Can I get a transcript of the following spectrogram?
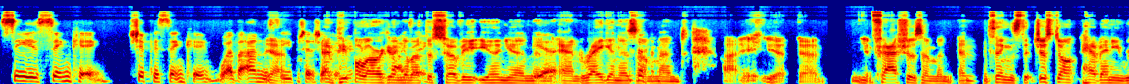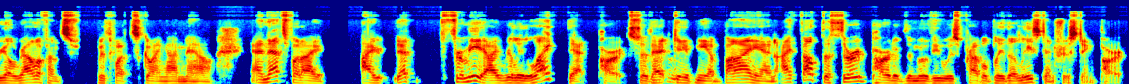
sea is sinking, ship is sinking, whatever, and the yeah. sea potentially. And people arguing about the Soviet Union and, yeah. and Reaganism and uh, yeah, uh, you know, fascism and, and things that just don't have any real relevance with what's going on now. And that's what I I that for me, I really liked that part. So that mm-hmm. gave me a buy in. I felt the third part of the movie was probably the least interesting part.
